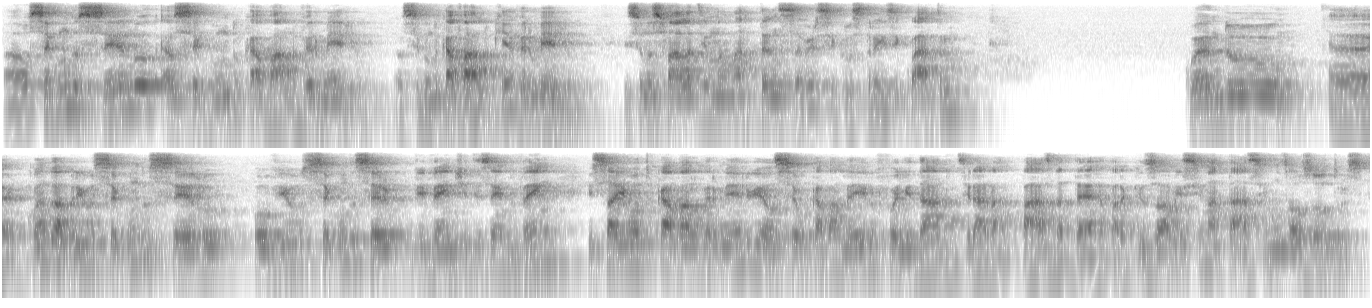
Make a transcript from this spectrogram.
Ah, o segundo selo é o segundo cavalo vermelho, é o segundo cavalo, que é vermelho. Isso nos fala de uma matança, versículos 3 e 4. Quando, é, quando abriu o segundo selo, ouviu o segundo ser vivente dizendo: Vem, e saiu outro cavalo vermelho, e ao seu cavaleiro foi-lhe dado tirar a paz da terra, para que os homens se matassem uns aos outros.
